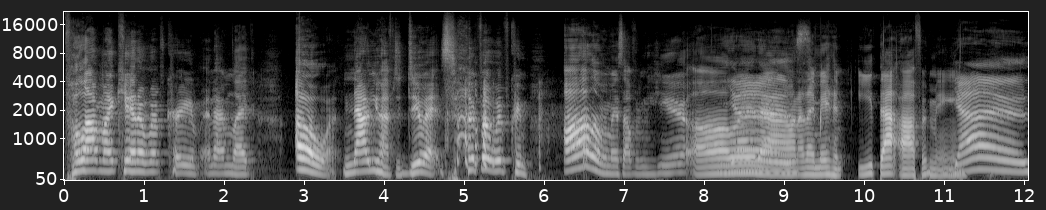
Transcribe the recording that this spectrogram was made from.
pull out my can of whipped cream, and I'm like, oh, now you have to do it. So I put whipped cream all over myself from here all the way down. And I made him eat that off of me. Yes.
